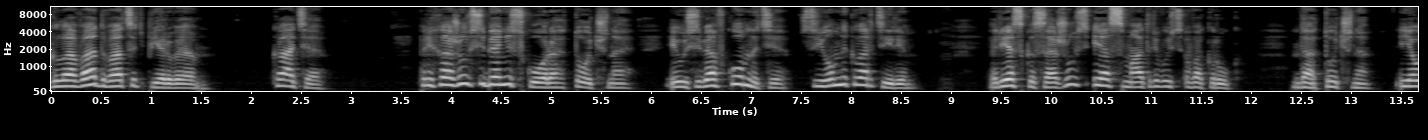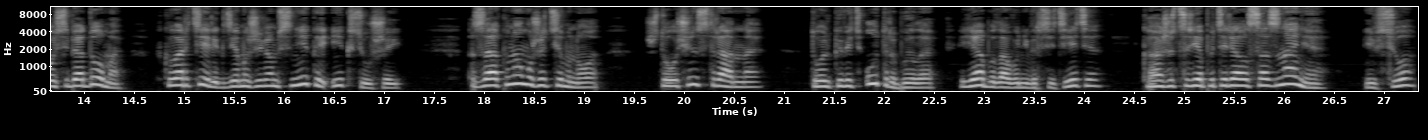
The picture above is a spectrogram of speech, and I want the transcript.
Глава двадцать первая. Катя. Прихожу в себя не скоро, точно, и у себя в комнате, в съемной квартире. Резко сажусь и осматриваюсь вокруг. Да, точно, я у себя дома, в квартире, где мы живем с Никой и Ксюшей. За окном уже темно, что очень странно. Только ведь утро было, я была в университете. Кажется, я потеряла сознание, и все.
